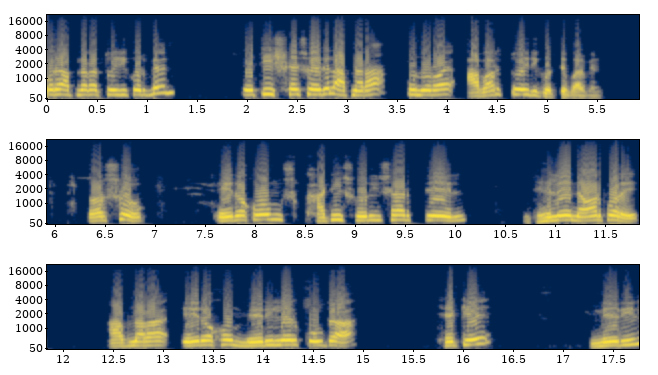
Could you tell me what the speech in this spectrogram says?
করে আপনারা তৈরি করবেন, এটি শেষ হয়ে গেলে আপনারা পুনরায় আবার তৈরি করতে পারবেন। দর্শক এইরকম খাঁটি সরিষার তেল ঢেলে নেওয়ার পরে আপনারা এরকম মেরিলের কৌটা থেকে মেরিল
